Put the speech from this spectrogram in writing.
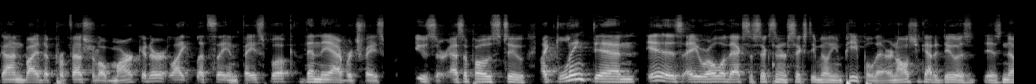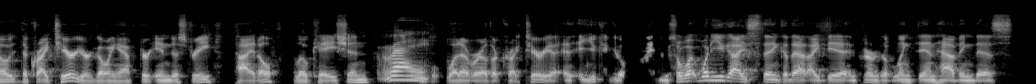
done by the professional marketer, like let's say in Facebook, than the average Facebook user, as opposed to like LinkedIn is a Rolodex of 660 million people there. And all you got to do is, is know the criteria you're going after industry, title, location, right. whatever other criteria. And, and you can go So, what, what do you guys think of that idea in terms of LinkedIn having this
